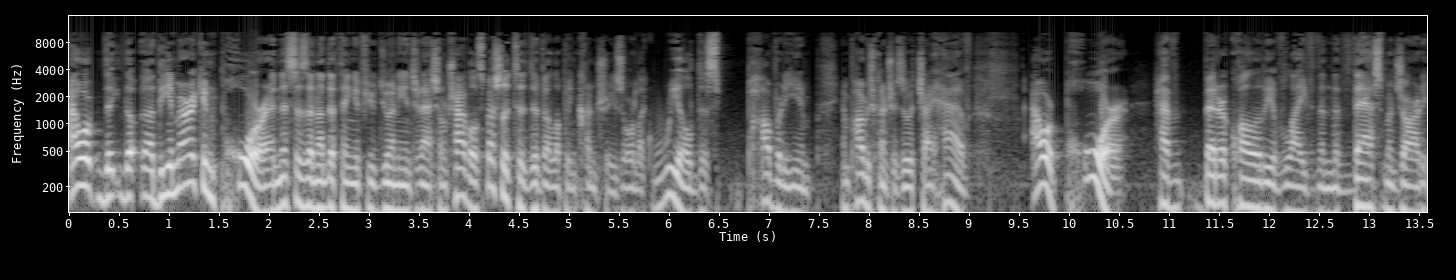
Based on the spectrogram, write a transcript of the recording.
our the the, uh, the American poor, and this is another thing if you do any international travel, especially to developing countries or like real dis- poverty in impoverished countries, which I have, our poor have better quality of life than the vast majority,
